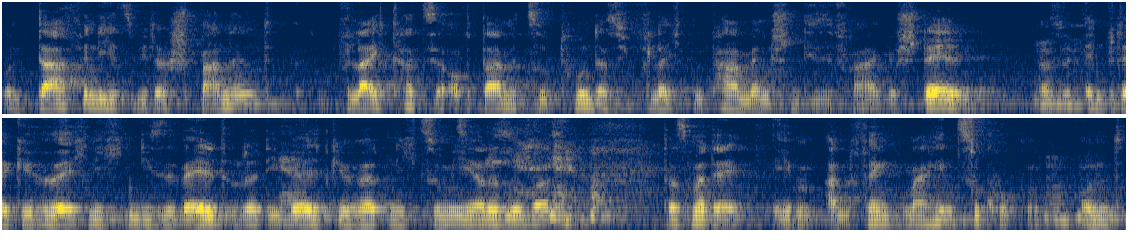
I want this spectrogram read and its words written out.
Und da finde ich jetzt wieder spannend, vielleicht hat es ja auch damit zu tun, dass sich vielleicht ein paar Menschen diese Frage stellen. Also mhm. entweder gehöre ich nicht in diese Welt oder die ja. Welt gehört nicht zu mir oder sowas. Ja. Dass man eben anfängt, mal hinzugucken. Mhm. Und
